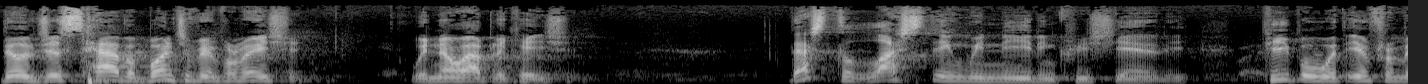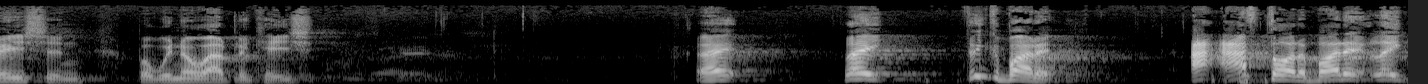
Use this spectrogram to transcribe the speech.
They'll just have a bunch of information with no application. That's the last thing we need in Christianity. People with information, but with no application. Right? Like, think about it. I, have thought about it. Like,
